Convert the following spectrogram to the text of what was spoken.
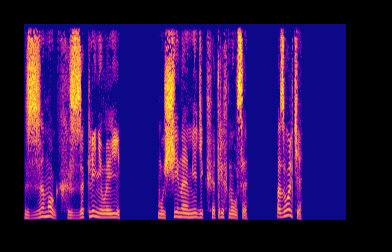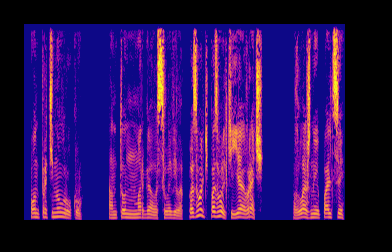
Замок заклинило и... Мужчина-медик отряхнулся. Позвольте». Он протянул руку. Антон моргал и соловила. «Позвольте, позвольте, я врач». Влажные пальцы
